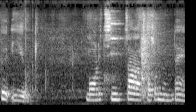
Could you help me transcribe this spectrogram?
그 이유. 머리 진짜 젖었는데.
